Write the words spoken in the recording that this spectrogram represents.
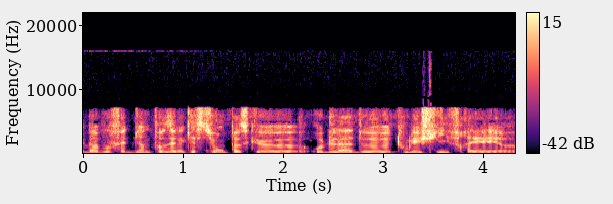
Eh ben, vous faites bien de poser la question parce que au-delà de tous les chiffres et euh,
